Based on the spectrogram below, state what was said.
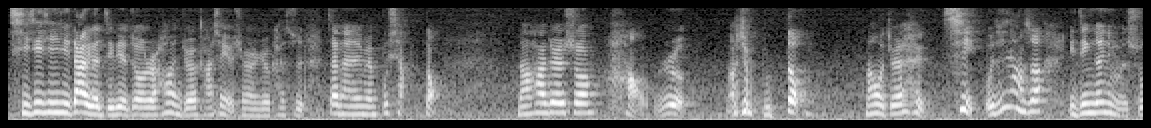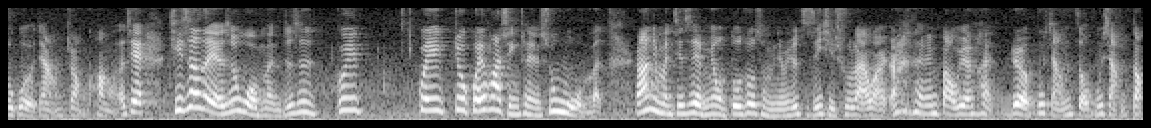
骑骑骑骑到一个景点之后，然后你就会发现有些人就开始站在那边不想动，然后他就会说好热，然后就不动。然后我就会很气，我就想说，已经跟你们说过有这样的状况了，而且骑车的也是我们，就是规规就规划行程也是我们，然后你们其实也没有多做什么，你们就只是一起出来玩，然后在那边抱怨很热，不想走，不想动，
